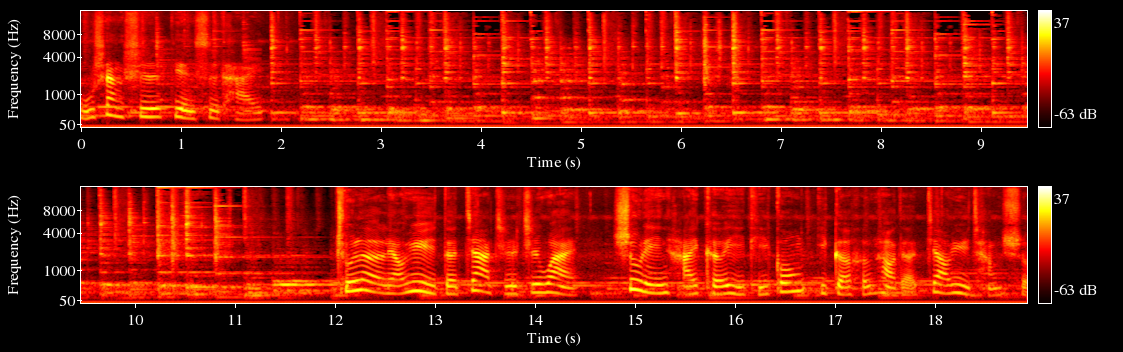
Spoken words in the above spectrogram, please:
无上师电视台。除了疗愈的价值之外，树林还可以提供一个很好的教育场所。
